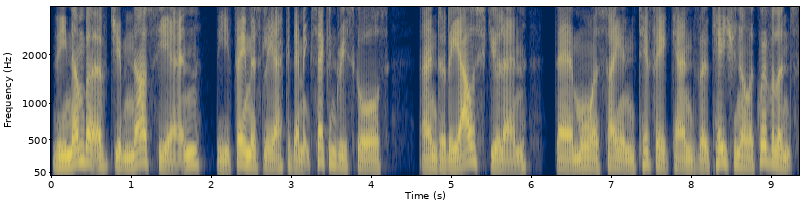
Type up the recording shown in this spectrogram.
The number of gymnasien, the famously academic secondary schools, and Realschulen, their more scientific and vocational equivalents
